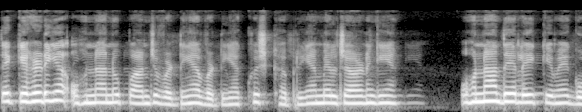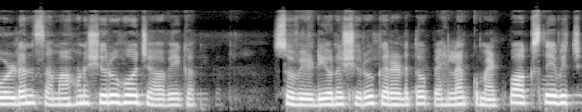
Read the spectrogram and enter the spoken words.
ਤੇ ਕਿਹੜੀਆਂ ਉਹਨਾਂ ਨੂੰ ਪੰਜ ਵੱਡੀਆਂ ਵੱਡੀਆਂ ਖੁਸ਼ਖਬਰੀਆਂ ਮਿਲ ਜਾਣਗੀਆਂ? ਉਹਨਾਂ ਦੇ ਲਈ ਕਿਵੇਂ 골ਡਨ ਸਮਾਂ ਹੁਣ ਸ਼ੁਰੂ ਹੋ ਜਾਵੇਗਾ? ਸੋ ਵੀਡੀਓ ਨੂੰ ਸ਼ੁਰੂ ਕਰਨ ਤੋਂ ਪਹਿਲਾਂ ਕਮੈਂਟ ਬਾਕਸ ਦੇ ਵਿੱਚ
